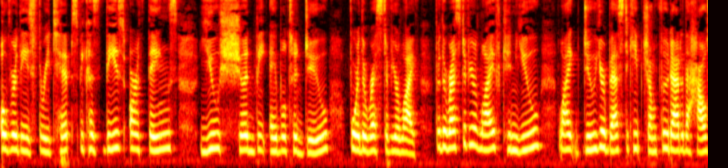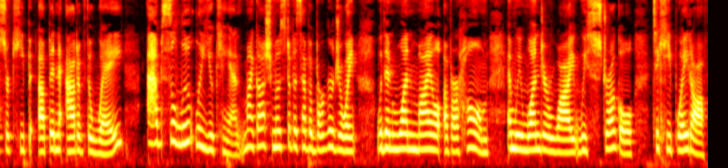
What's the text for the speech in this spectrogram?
over these three tips because these are things you should be able to do for the rest of your life. For the rest of your life, can you like do your best to keep junk food out of the house or keep it up and out of the way? Absolutely, you can. My gosh, most of us have a burger joint within one mile of our home, and we wonder why we struggle to keep weight off.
